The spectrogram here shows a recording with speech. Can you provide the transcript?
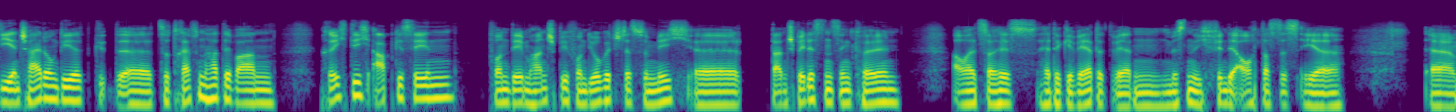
die Entscheidungen, die er äh, zu treffen hatte, waren richtig, abgesehen von dem Handspiel von Jovic, das für mich äh, dann spätestens in Köln auch als solches hätte gewertet werden müssen. Ich finde auch, dass das eher ähm,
